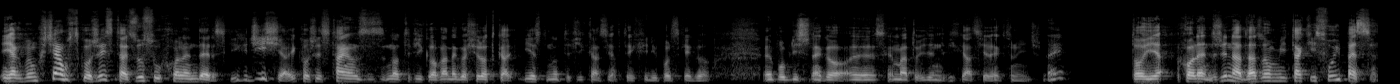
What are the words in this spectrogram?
Jakbym chciał skorzystać z usług holenderskich, dzisiaj, korzystając z notyfikowanego środka, jest notyfikacja w tej chwili polskiego e, publicznego e, schematu identyfikacji elektronicznej, to ja, Holendrzy nadadzą mi taki swój PESEL,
